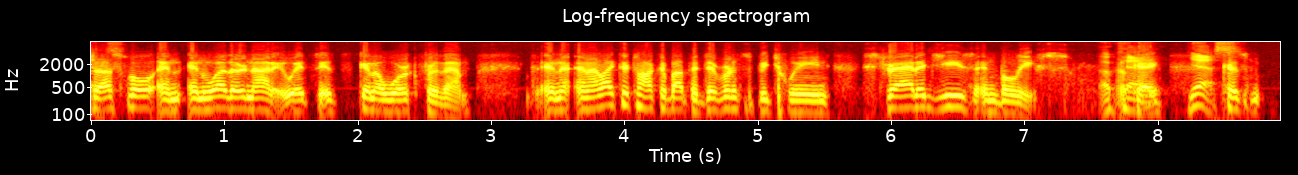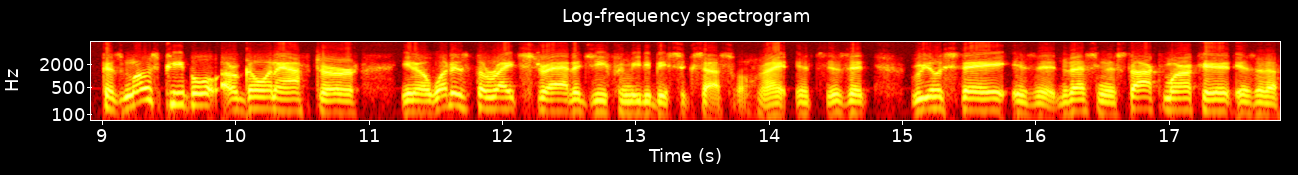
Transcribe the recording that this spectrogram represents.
successful, and and whether or not it, it's it's going to work for them. And and I like to talk about the difference between strategies and beliefs. Okay. Yes. Because most people are going after, you know, what is the right strategy for me to be successful, right? It's is it real estate? Is it investing in the stock market? Is it a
